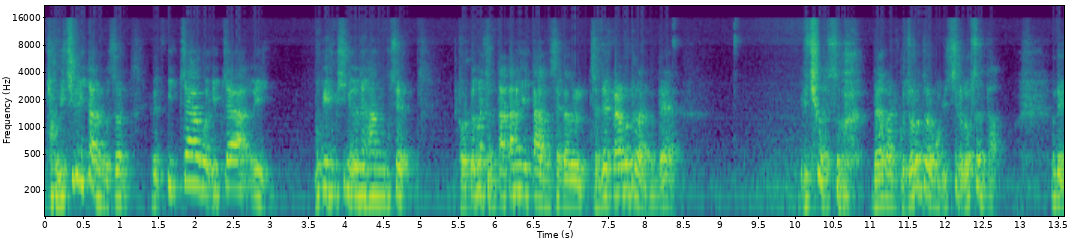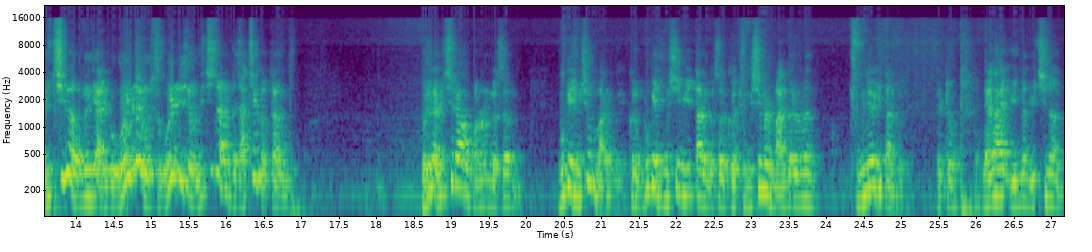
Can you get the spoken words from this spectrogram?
자꾸 위치가 있다는 것은 그 입자하고 입자의 무게 중심이 어느 한 곳에 돌덩어리처럼 단단한 게 있다는 생각을 전제를 깔고 들어가는 건데 위치가 있어. 내가 말한 구조론적으로 보면 위치는 없습니다. 근데 위치가 없는 게 아니고 원래 없어. 원리적으로 위치라는 것 자체가 없다고. 우리가 위치라고 보는 것은 무게중심을 말하는 거예요. 그리고 무게중심이 있다는 것은 그 중심을 만들어는 중력이 있다는 거죠. 내가 있는 위치는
